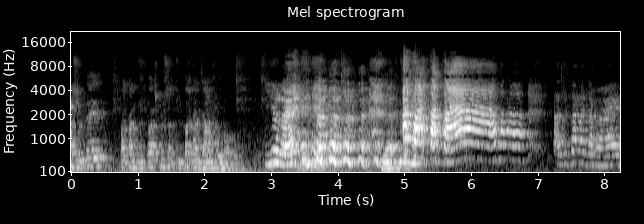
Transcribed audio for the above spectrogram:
maksudnya 4 juta plus 1 juta kan jamu no. Iya lah. Ya, Satu juta kan jak wae.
